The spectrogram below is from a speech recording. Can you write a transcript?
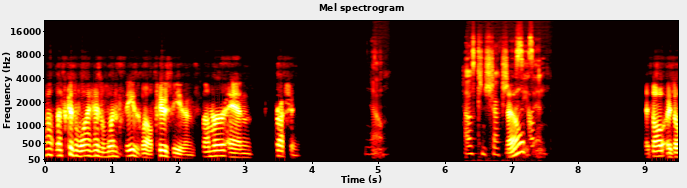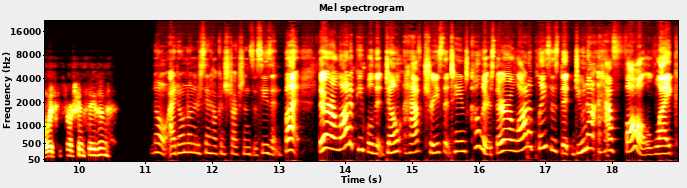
Well, that's because Y has one season. Well, two seasons: summer and construction. No. How's construction No? season? It's all. It's always construction season. No, I don't understand how construction's a season. But there are a lot of people that don't have trees that change colors. There are a lot of places that do not have fall like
